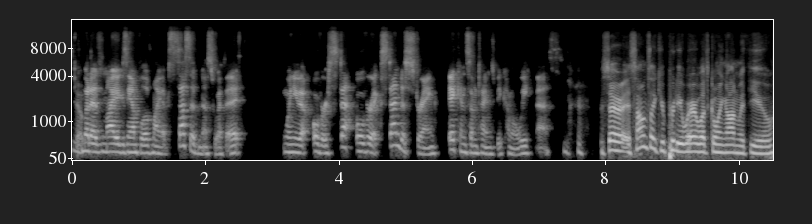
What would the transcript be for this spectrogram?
Yep. But as my example of my obsessiveness with it, when you overst- overextend a strength, it can sometimes become a weakness. Sarah, it sounds like you're pretty aware of what's going on with you.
